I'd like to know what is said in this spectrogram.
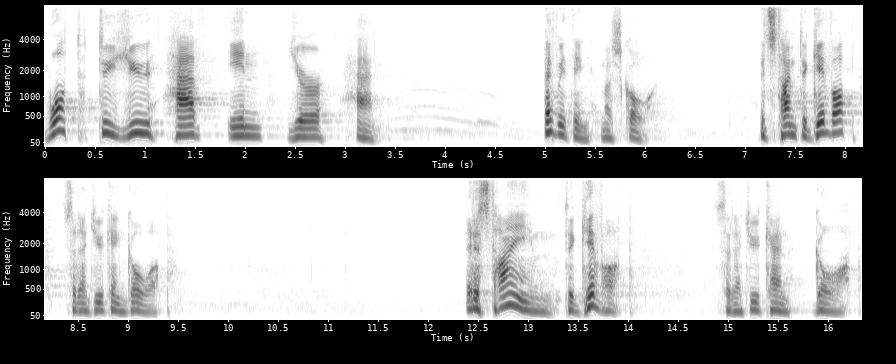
what do you have in your hand. Everything must go. It's time to give up so that you can go up. It is time to give up so that you can go up.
